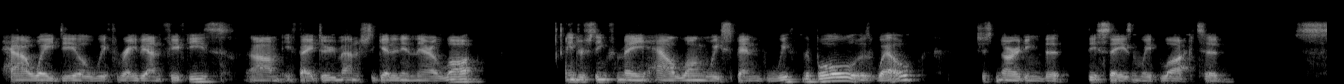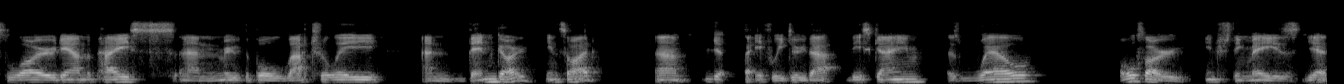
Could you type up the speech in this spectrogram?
how we deal with rebound 50s um, if they do manage to get it in there a lot. Interesting for me how long we spend with the ball as well. Just noting that this season we'd like to slow down the pace and move the ball laterally and then go inside. Um, yeah. But if we do that this game as well, also interesting me is yeah,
